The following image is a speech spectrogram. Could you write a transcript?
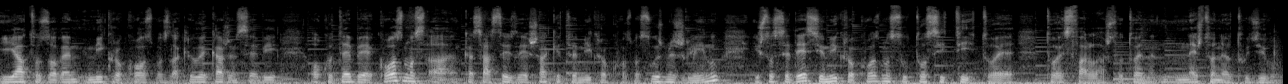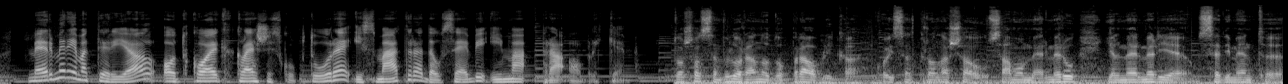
i ja to zovem mikrokozmos. Dakle, uvek kažem sebi, oko tebe je kozmos, a kad sastaviš dve šake, to je mikrokozmos. Uzmeš glinu i što se desi u mikrokozmosu, to si ti, to je, to je stvaralaštvo, to je nešto neotuđivo. Mermer je materijal od kojeg kleše skulpture i smatra da u sebi ima praoblike. Došao sam vrlo rano do praoblika koji sam pronašao u samom mermeru, jer mermer je sediment e,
